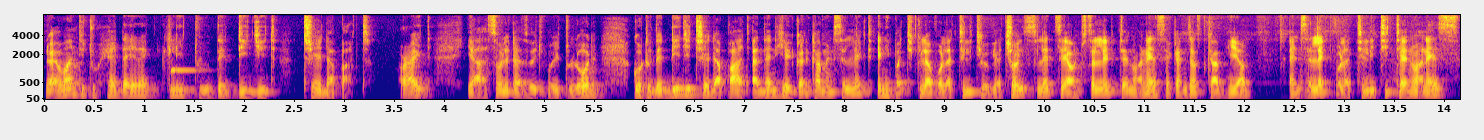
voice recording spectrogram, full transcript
Now I want you to head directly to the digit trader part all right? Yeah so let us wait for it to load. Go to the digit trader part and then here you can come and select any particular volatility of your choice. Let's say i want to select 101s i can just come here and select volatility 101s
